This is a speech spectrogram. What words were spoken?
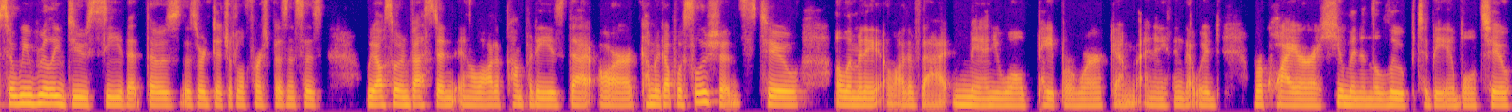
So we really do see that those those are digital first businesses we also invest in, in a lot of companies that are coming up with solutions to eliminate a lot of that manual paperwork and anything that would require a human in the loop to be able to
